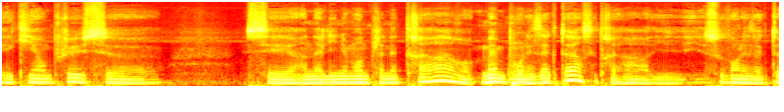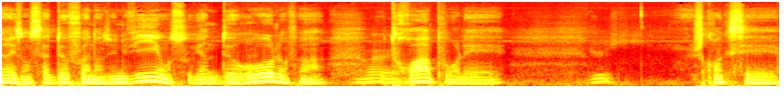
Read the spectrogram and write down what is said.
et qui en plus euh, c'est un alignement de planètes très rare. Même pour les acteurs, c'est très rare. Ils- souvent, les acteurs, ils ont ça deux fois dans une vie. On se souvient de deux rôles, enfin, ou trois pour les. Je crois que c'est.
